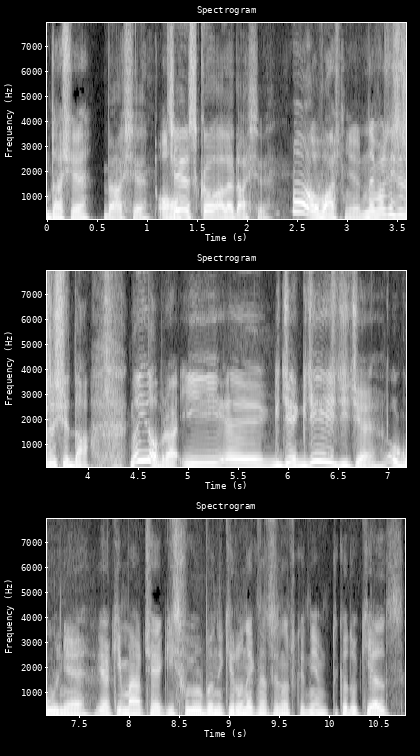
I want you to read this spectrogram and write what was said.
da się. Da się. O. Ciężko, ale da się. O, właśnie. Najważniejsze, że się da. No i dobra. I e, gdzie, gdzie jeździcie ogólnie? Jaki macie jakiś swój ulubiony kierunek? Znaczy na przykład, nie wiem, tylko do Kielc?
